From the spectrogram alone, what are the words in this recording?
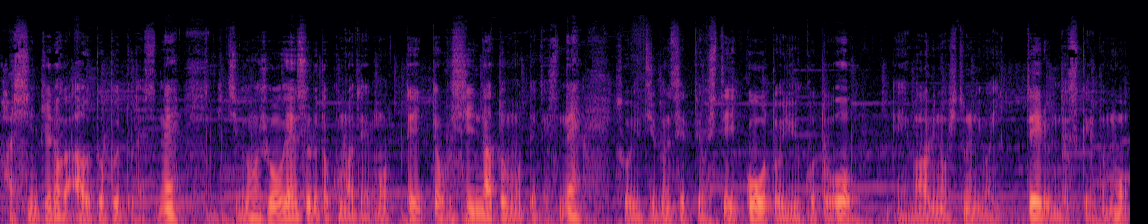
発信というのがアウトプットですね。自分を表現するとこまで持っていってほしいなと思ってですねそういう自分設定をしていこうということを、え周りの人には言ってているんですけれども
